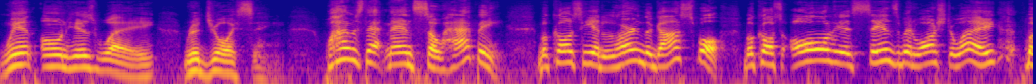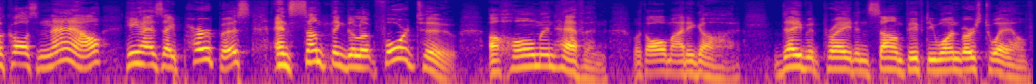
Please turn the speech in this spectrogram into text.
went on his way rejoicing. Why was that man so happy? Because he had learned the gospel, because all his sins been washed away, because now he has a purpose and something to look forward to a home in heaven with Almighty God. David prayed in Psalm 51, verse 12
